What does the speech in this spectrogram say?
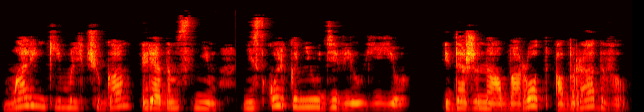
Маленький мальчуган рядом с ним нисколько не удивил ее и даже наоборот обрадовал.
